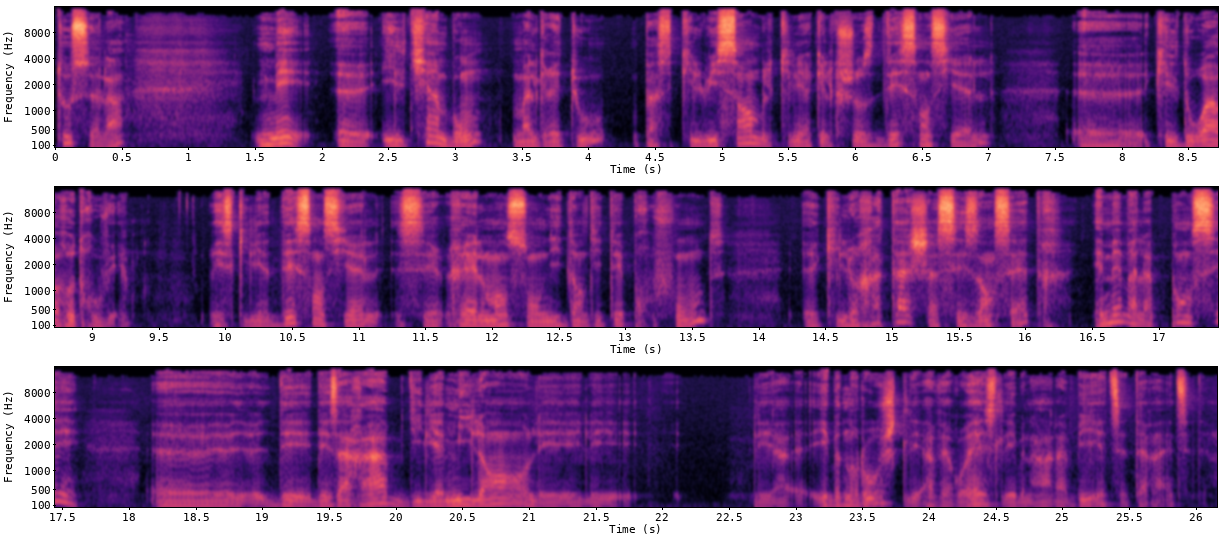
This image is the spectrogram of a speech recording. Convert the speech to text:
tout cela, mais euh, il tient bon malgré tout parce qu'il lui semble qu'il y a quelque chose d'essentiel euh, qu'il doit retrouver. Et ce qu'il y a d'essentiel, c'est réellement son identité profonde qui le rattache à ses ancêtres et même à la pensée des, des, Arabes d'il y a mille ans, les, les Ibn Rushd, les Ibn Arabi, etc., etc.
